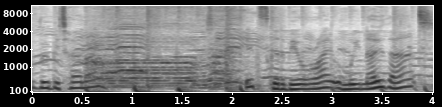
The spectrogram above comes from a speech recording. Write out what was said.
Of Ruby Turner. It's gonna be alright when we know that.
